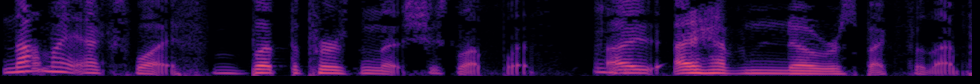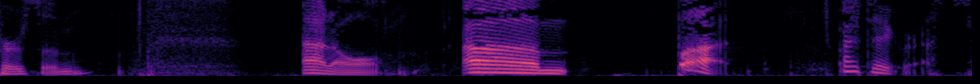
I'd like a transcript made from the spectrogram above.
not my ex-wife, but the person that she slept with. Mhm. I I have no respect for that person at all. Um, but I digress.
